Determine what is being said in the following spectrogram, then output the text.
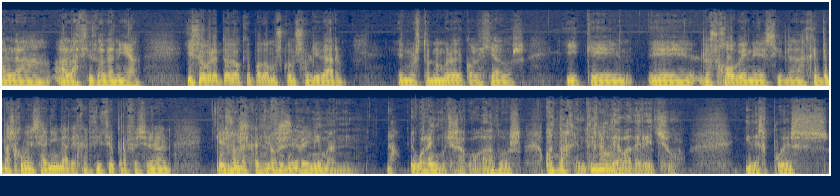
a la, a la ciudadanía. Y sobre todo que podamos consolidar en nuestro número de colegiados y que eh, los jóvenes y la gente más joven se anime al ejercicio profesional, que es un ejercicio no muy se bello. animan. Igual hay muchos abogados. ¿Cuánta gente No. estudiaba Derecho y después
